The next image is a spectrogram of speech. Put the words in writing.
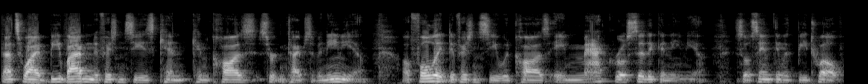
That's why B vitamin deficiencies can, can cause certain types of anemia. A folate deficiency would cause a macrocytic anemia. So same thing with B12.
